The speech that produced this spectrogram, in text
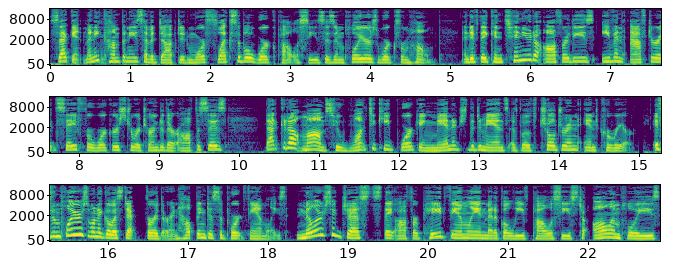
Second, many companies have adopted more flexible work policies as employers work from home. And if they continue to offer these even after it's safe for workers to return to their offices, that could help moms who want to keep working manage the demands of both children and career. If employers want to go a step further in helping to support families, Miller suggests they offer paid family and medical leave policies to all employees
